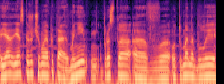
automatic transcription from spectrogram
я, я скажу, чому я питаю. Мені просто е, в от у мене були е,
